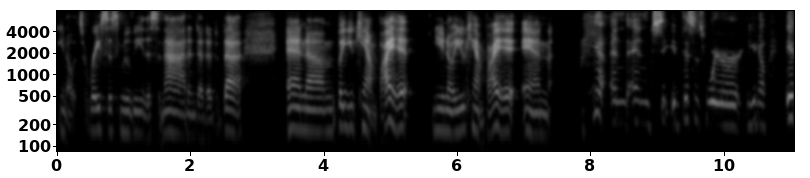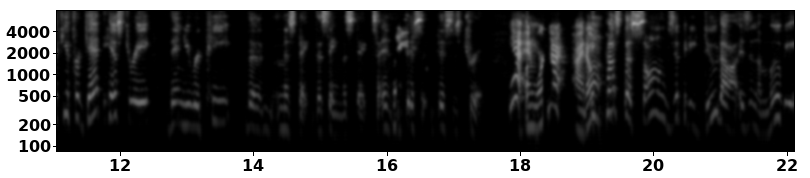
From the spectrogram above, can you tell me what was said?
you know it's a racist movie this and that and da da da da. And um but you can't buy it you know you can't buy it and yeah and and see this is where you know if you forget history then you repeat the mistake the same mistakes and right. this this is true yeah and we're not i don't because the song zippity doo dah is in the movie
